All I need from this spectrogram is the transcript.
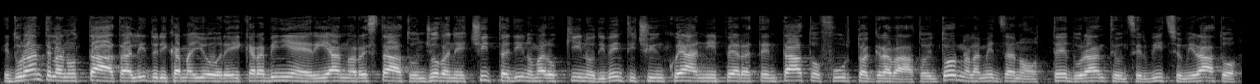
E durante la nottata a Lido di Camaiore i carabinieri hanno arrestato un giovane cittadino marocchino di 25 anni per tentato furto aggravato. Intorno alla mezzanotte, durante un servizio mirato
